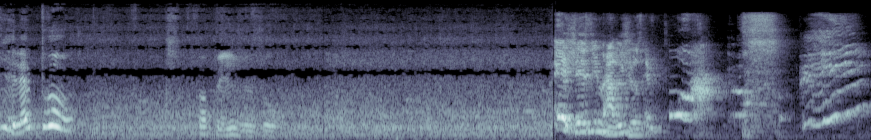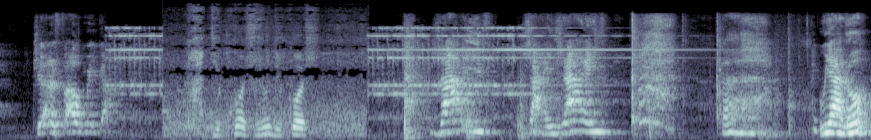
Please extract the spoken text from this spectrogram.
Je l'aime trop. Je vais appeler Jojo. Et Jésus-Marie-Joseph. Tu es Alpha Omega. Ah, décoche, Jojo, décoche. J'arrive, j'arrive, j'arrive. Ah. Oui, allô?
